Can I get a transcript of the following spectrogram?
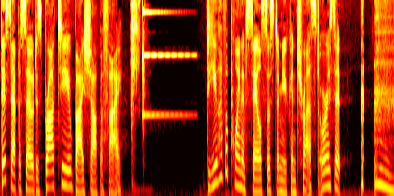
This episode is brought to you by Shopify. Do you have a point of sale system you can trust, or is it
